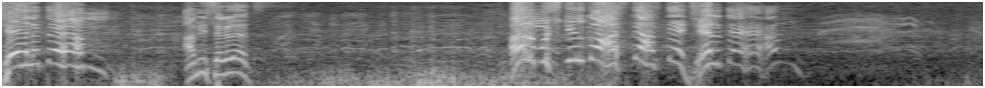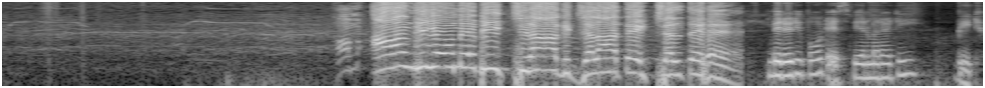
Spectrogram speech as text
झेलते हम. आम्ही सगळंच मुश्किल को हँसते हँसते झेलते हैं हम। हम आंधियों में भी चिराग जलाते चलते हैं। Bureau report, SPN Marathi beat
